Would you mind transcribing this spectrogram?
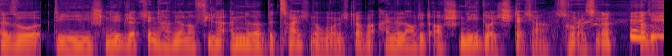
Also die Schneeglöckchen haben ja noch viele andere Bezeichnungen und ich glaube, eine lautet auch Schneedurchstecher, sowas, ne? Also.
